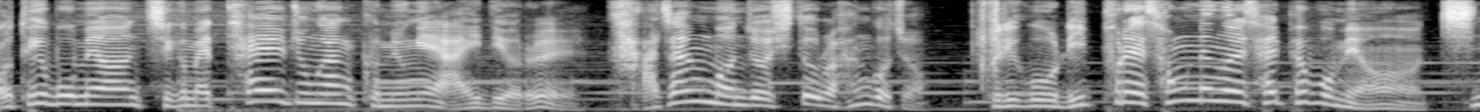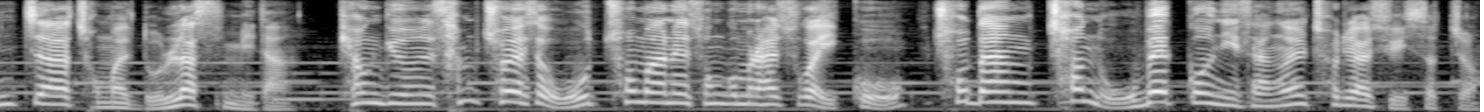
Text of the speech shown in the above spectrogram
어떻게 보면 지금의 탈중앙 금융의 아이디어를 가장 먼저 시도를 한 거죠. 그리고 리플의 성능을 살펴보면 진짜 정말 놀랐습니다. 평균 3초에서 5초 만에 송금을 할 수가 있고 초당 1,500건 이상을 처리할 수 있었죠.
